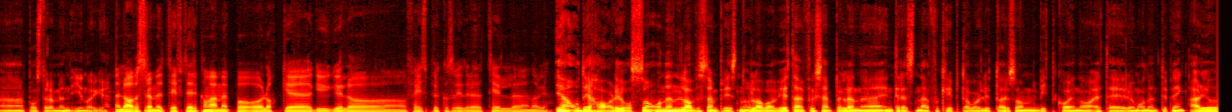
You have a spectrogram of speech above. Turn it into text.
øh, på strømmen i Norge. Lave strømmer strømutgifter kan være med på å lokke Google og Facebook osv. til eh, Norge? Ja, og det har det jo også. Og den lave strømprisen og lav avgift er f.eks. denne interessen der for kryptovalutaer som bitcoin og Ethereum og den type ting. Er det jo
